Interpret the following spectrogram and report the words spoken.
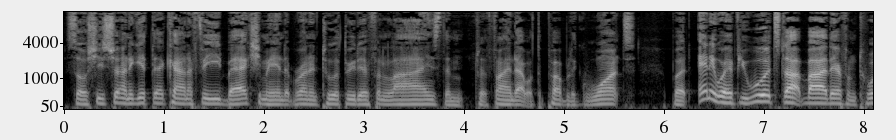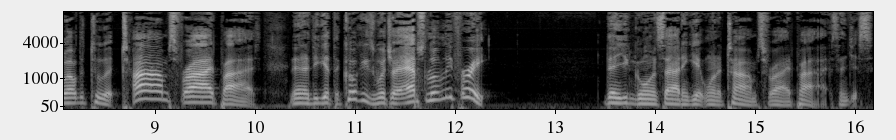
So she's trying to get that kind of feedback. She may end up running two or three different lines to, to find out what the public wants. But anyway, if you would stop by there from 12 to 2 at Tom's Fried Pies. Then if you get the cookies, which are absolutely free, then you can go inside and get one of Tom's fried pies and just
